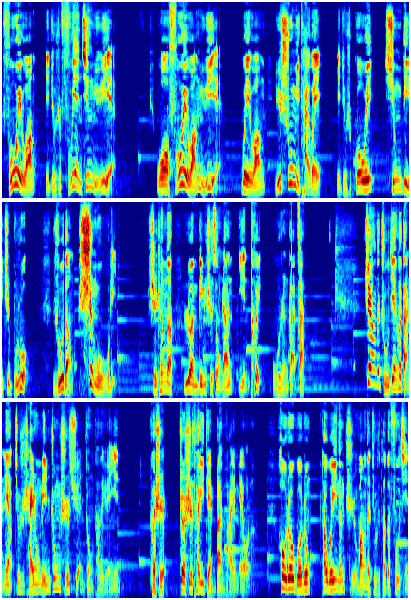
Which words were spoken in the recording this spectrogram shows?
福魏王，也就是福彦卿女也；我福魏王女也。魏王与枢密太尉，也就是郭威兄弟之不弱，汝等甚勿无礼。”史称呢，乱兵势悚然，隐退，无人敢犯。这样的主见和胆量，就是柴荣临终时选中他的原因。可是。这时他一点办法也没有了。后周国中，他唯一能指望的就是他的父亲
